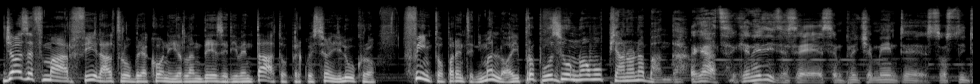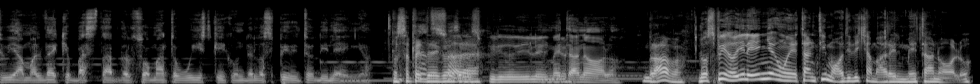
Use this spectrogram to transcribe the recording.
Joseph Murphy, l'altro ubriacone irlandese diventato, per questioni di lucro, finto parente di Malloy, propose un nuovo piano alla banda. Ragazzi, che ne dite se semplicemente sostituiamo al vecchio bastardo il suo amato whisky con dello spirito di legno? Lo sapete cos'è? lo spirito di Il legno? metanolo. Bravo. Lo spirito di legno è uno dei tanti modi di chiamare il metanolo.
